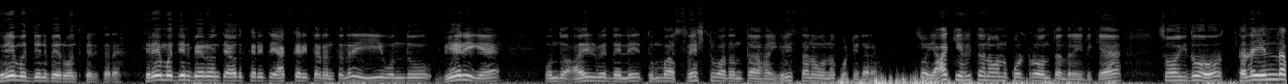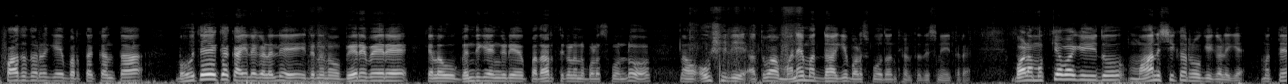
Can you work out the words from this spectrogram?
ಹಿರೇಮದ್ದಿನ ಬೇರು ಅಂತ ಕರೀತಾರೆ. ಹಿರೇಮದ್ದಿನ ಬೇರು ಅಂತ ಯಾವ್ದು ಕರೀತಾರೆ ಯಾಕೆ ಕರೀತಾರೆ ಅಂತಂದರೆ ಈ ಒಂದು ಬೇರಿಗೆ ಒಂದು ಆಯುರ್ವೇದದಲ್ಲಿ ತುಂಬ ಶ್ರೇಷ್ಠವಾದಂತಹ ಹಿರಿತನವನ್ನು ಕೊಟ್ಟಿದ್ದಾರೆ. ಸೊ ಯಾಕೆ ಹಿರಿತನವನ್ನು ಕೊಟ್ಟರು ಅಂತಂದರೆ ಇದಕ್ಕೆ? ಸೊ ಇದು ತಲೆಯಿಂದ ಪಾದದವರೆಗೆ ಬರ್ತಕ್ಕಂಥ ಬಹುತೇಕ ಕಾಯಿಲೆಗಳಲ್ಲಿ ಇದನ್ನು ನಾವು ಬೇರೆ ಬೇರೆ ಕೆಲವು ಗಂದಿಗೆ ಅಂಗಡಿಯ ಪದಾರ್ಥಗಳನ್ನು ಬಳಸ್ಕೊಂಡು ನಾವು ಔಷಧಿ ಅಥವಾ ಮನೆ ಮದ್ದಾಗಿ ಬಳಸ್ಬೋದು ಅಂತ ಹೇಳ್ತದೆ ಸ್ನೇಹಿತರೆ. ಭಾಳ ಮುಖ್ಯವಾಗಿ ಇದು ಮಾನಸಿಕ ರೋಗಿಗಳಿಗೆ, ಮತ್ತು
